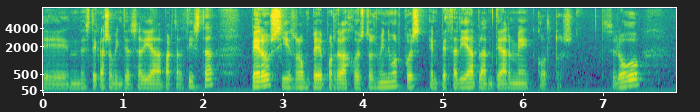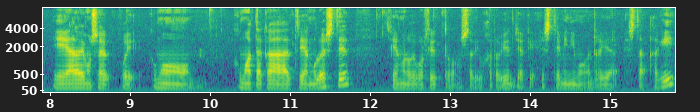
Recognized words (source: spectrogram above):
eh, en este caso me interesaría la parte alcista, pero si rompe por debajo de estos mínimos, pues empezaría a plantearme cortos. Desde luego, eh, ahora vemos cómo, cómo, ataca el triángulo este, triángulo que por cierto vamos a dibujarlo bien, ya que este mínimo en realidad está aquí,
